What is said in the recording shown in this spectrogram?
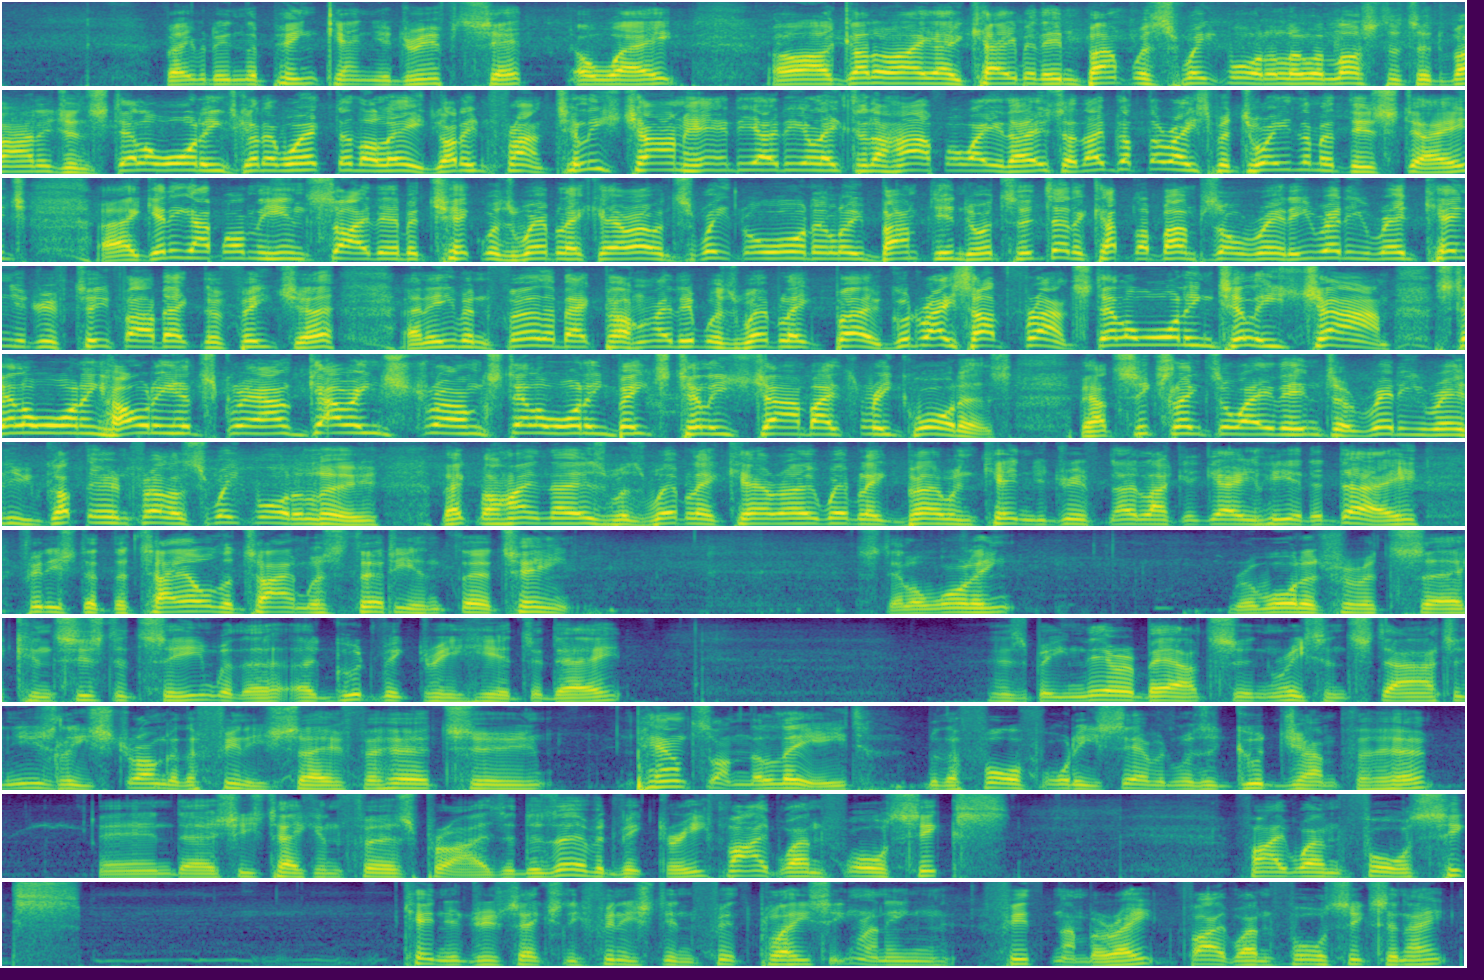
Favourite in the pink, Can You Drift, set away. Oh, got away okay, but then bumped with Sweet Waterloo and lost its advantage. And Stella Warning's going to work to the lead. Got in front. Tilly's Charm handy O'Neill to the halfway though, so they've got the race between them at this stage. Uh, getting up on the inside there, but check was Weblack Arrow and Sweet Waterloo bumped into it. So it's had a couple of bumps already. Ready Red, can you drift too far back to feature? And even further back behind it was Weblack Bow. Good race up front. Stella Warning, Tilly's Charm. Stella Warning holding its ground, going strong. Stella Warning beats Tilly's Charm by three quarters. About six lengths away then to Ready Red, who got there in front of Sweet Waterloo. Back behind those was Weblack Caro, Weblack Bow, and Kenya Drift. No luck again here today. Finished at the tail. The time was 30 and 13. Stella warning rewarded for its uh, consistency with a, a good victory here today has been thereabouts in recent starts and usually stronger the finish. So for her to pounce on the lead with a 447 was a good jump for her. And uh, she's taken first prize. A deserved victory. 5146. 5146. Kenya Drift's actually finished in fifth placing, running fifth, number eight. 5146 and eight.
